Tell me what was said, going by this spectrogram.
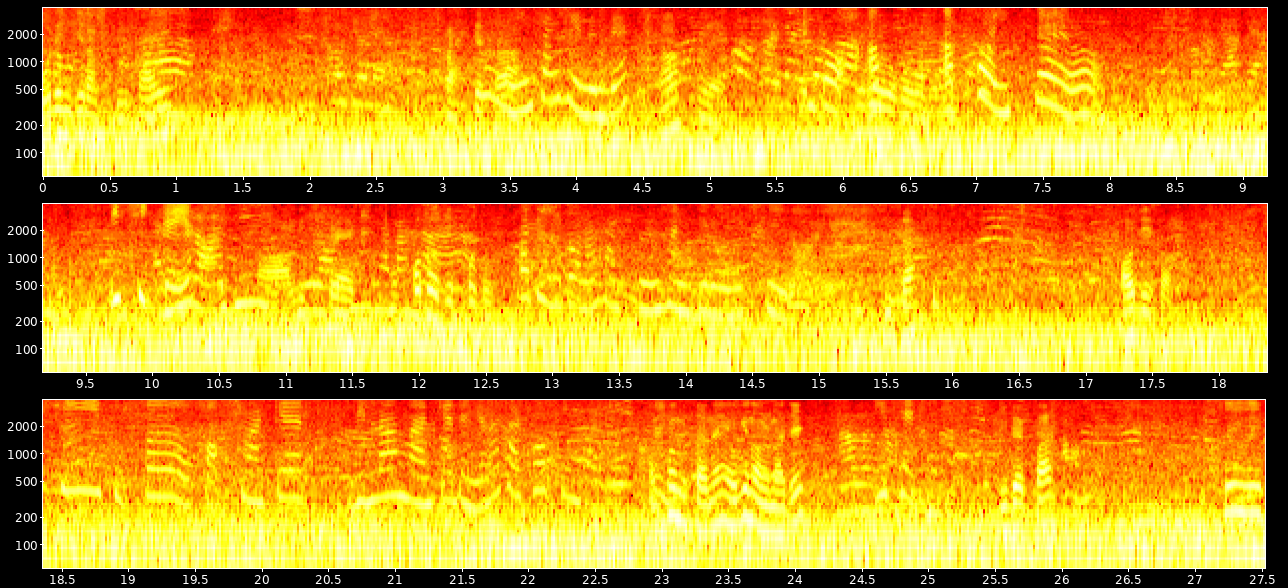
오렌지랑 그 사이? 아. 맛있겠다. 어, 인상되는데? 어? 왜? 이거 이거, 이거. 있어요. 미치까요? 아, 미치크랩. 포도지, 포도. 어디 이거는 한, 한 키로씩 넣어요. 진짜? 어디서? ที่ซูเปอร์ท็อปมาร์เก็ตวิลล่ามาร์เก็ตอย่างเงี้ยนะคะชอบกินแบบนี้ 엄청 비싸네. 여긴 얼마지? อีเพ็ก 200바? 수입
